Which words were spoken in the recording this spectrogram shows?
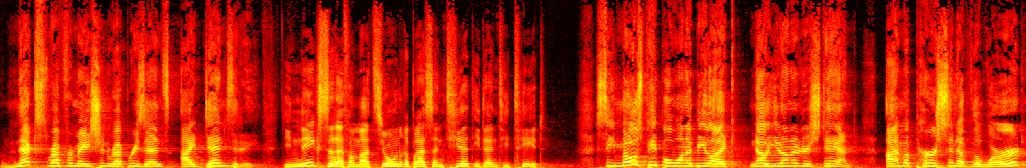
Next reformation represents identity. Die nächste Reformation repräsentiert Identität. See, most people want to be like, no, you don't understand. I'm a person of the word.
